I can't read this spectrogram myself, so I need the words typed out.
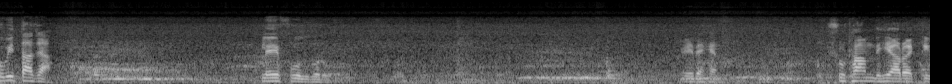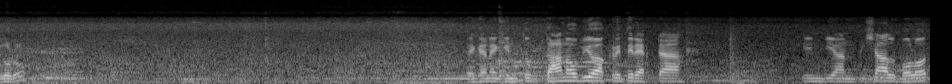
খুবই তাজা। প্লেফুল গরু। এই দেখেন, সুঠাম দেখি আরও একটি গরু। এখানে কিন্তু দানবীয় আকৃতির একটা ইন্ডিয়ান বিশাল বলদ।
